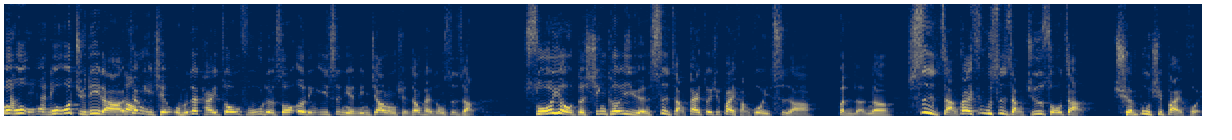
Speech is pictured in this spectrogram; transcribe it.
我我我我举例啦，像以前我们在台中服务的时候，二零一四年林佳龙选上台中市长。所有的新科议员、市长带队去拜访过一次啊，本人呢，市长带副市长、局首长全部去拜会。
